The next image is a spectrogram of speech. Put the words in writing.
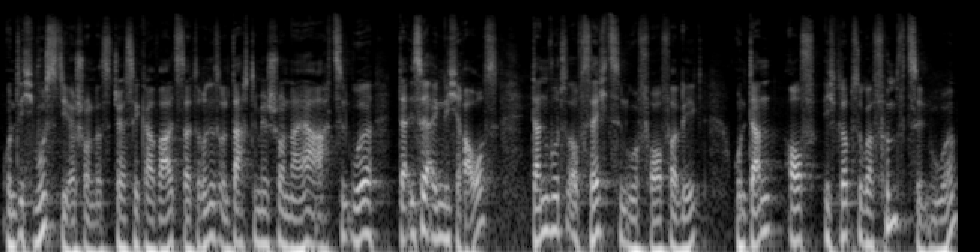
Und ich wusste ja schon, dass Jessica Walz da drin ist und dachte mir schon, naja, 18 Uhr, da ist er eigentlich raus. Dann wurde es auf 16 Uhr vorverlegt und dann auf, ich glaube, sogar 15 Uhr.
